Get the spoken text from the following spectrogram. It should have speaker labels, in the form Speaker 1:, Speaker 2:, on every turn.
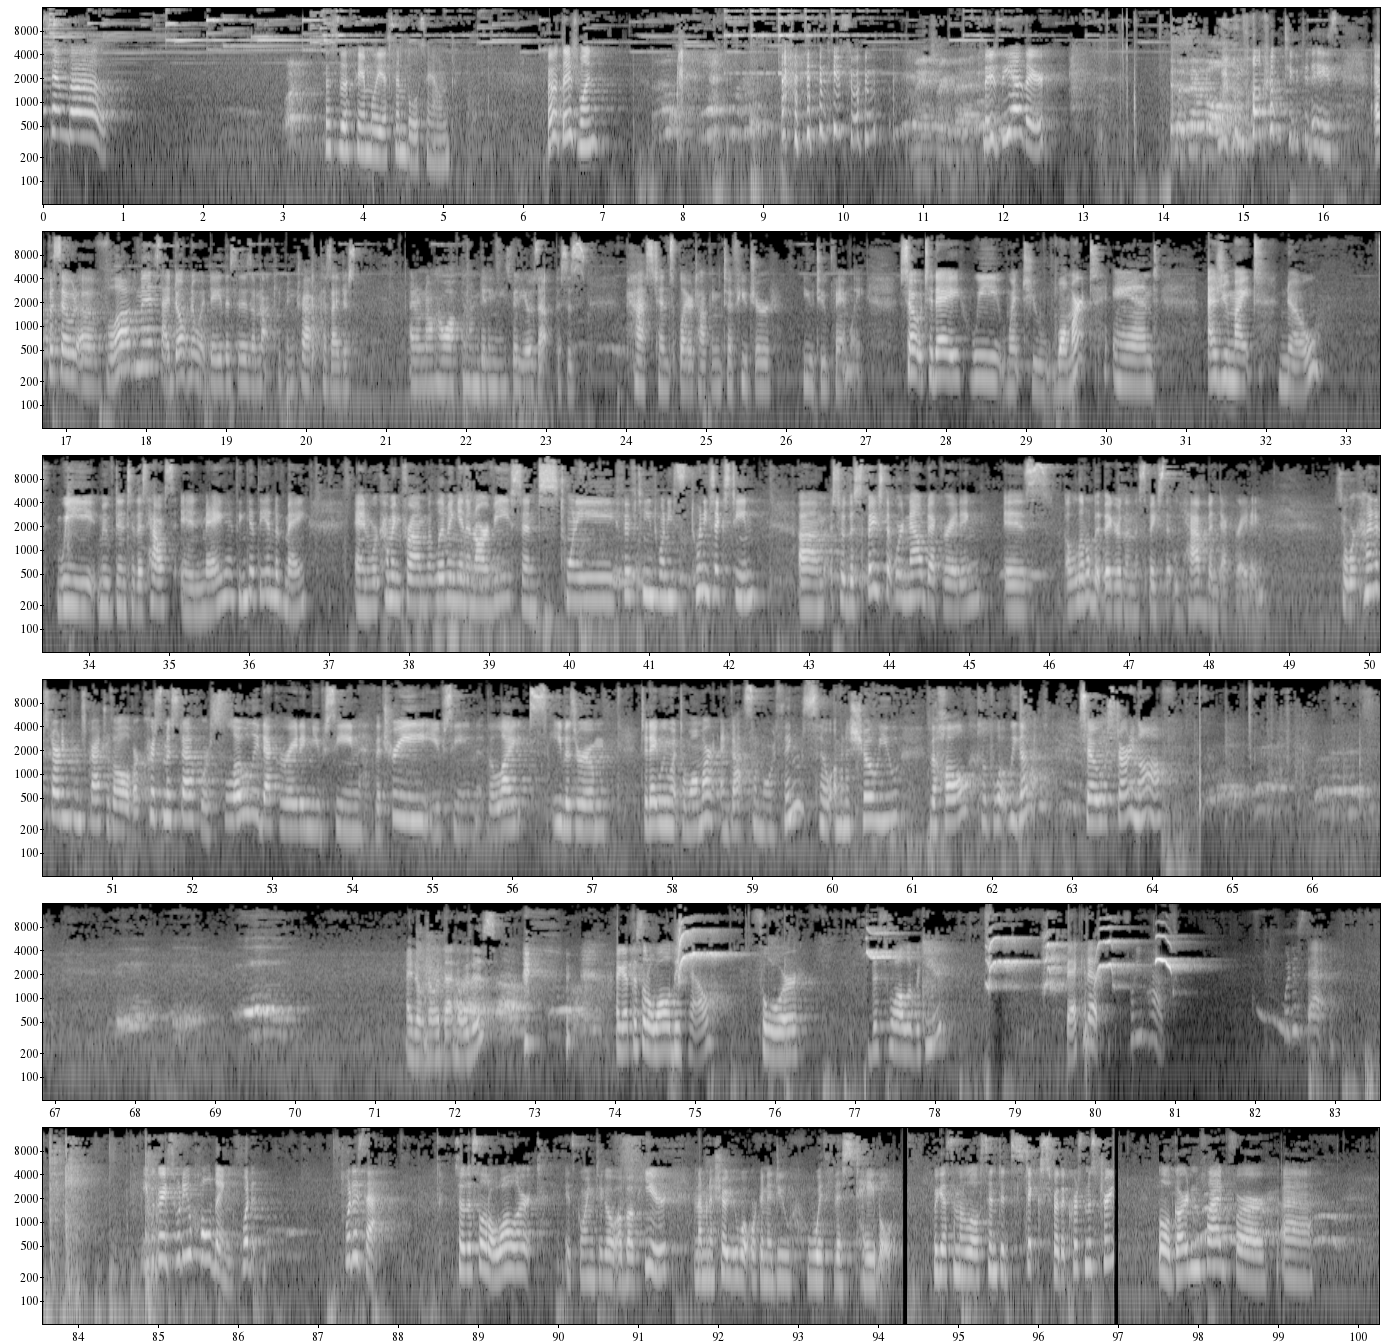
Speaker 1: assemble!
Speaker 2: What?
Speaker 1: That's the family assemble sound. Oh, there's one. there's one.
Speaker 2: I'm answering back.
Speaker 1: There's the other. Welcome to today's episode of Vlogmas. I don't know what day this is. I'm not keeping track because I just, I don't know how often I'm getting these videos up. This is past tense Blair talking to future YouTube family. So today we went to Walmart and as you might know, we moved into this house in May, I think at the end of May. And we're coming from living in an RV since 2015, 20, 2016. Um, so the space that we're now decorating is a little bit bigger than the space that we have been decorating. So we're kind of starting from scratch with all of our Christmas stuff. We're slowly decorating. You've seen the tree, you've seen the lights, Eva's room. Today we went to Walmart and got some more things. So I'm gonna show you the haul of what we got. So starting off, I don't know what that noise is. I got this little wall decal for this wall over here. Back it up. What do you have? What is that? Eva Grace, what are you holding? What, what is that? So this little wall art is going to go above here and I'm gonna show you what we're gonna do with this table. We got some of the little scented sticks for the Christmas tree. Little garden flag for our, uh,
